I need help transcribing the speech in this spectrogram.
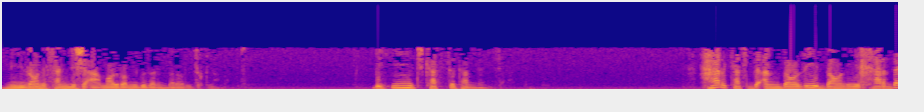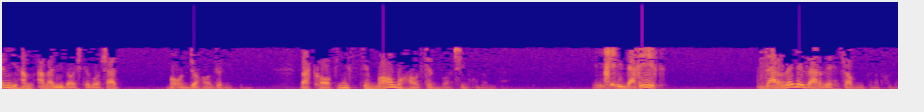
میزان سنجش اعمال را می‌گذاریم برای روز قیامت. به هیچ کس ستم نمی هر کس به اندازه دانه خردلی هم عملی داشته باشد با آنجا حاضر می‌کنیم و کافی است که ما محاسب باشیم خدا یعنی خیلی دقیق. ذره به ذره حساب می‌کند خدا.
